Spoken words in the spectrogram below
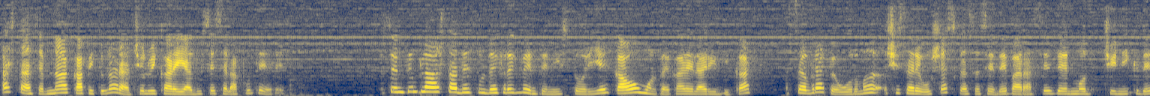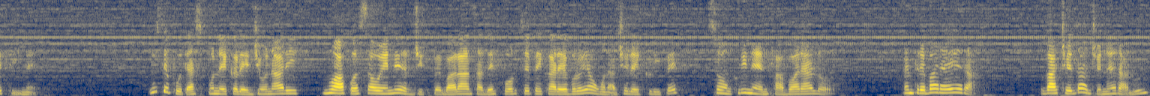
Asta însemna capitularea celui care i-a dusese la putere. Se întâmplă asta destul de frecvent în istorie, ca omul pe care l-a ridicat să vrea pe urmă și să reușească să se debaraseze în mod cinic de tine. Nu se putea spune că legionarii nu apăsau energic pe balanța de forțe pe care vroiau în acele clipe să o încline în favoarea lor. Întrebarea era, va ceda generalul?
